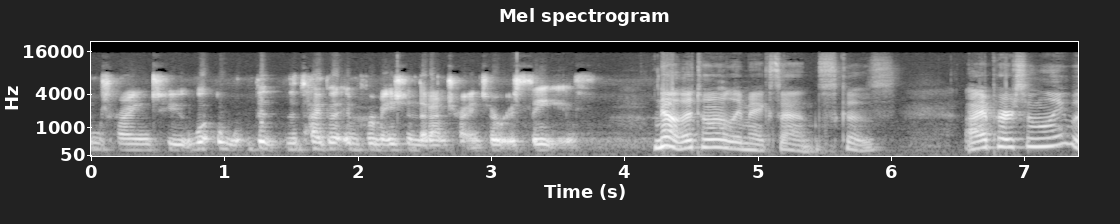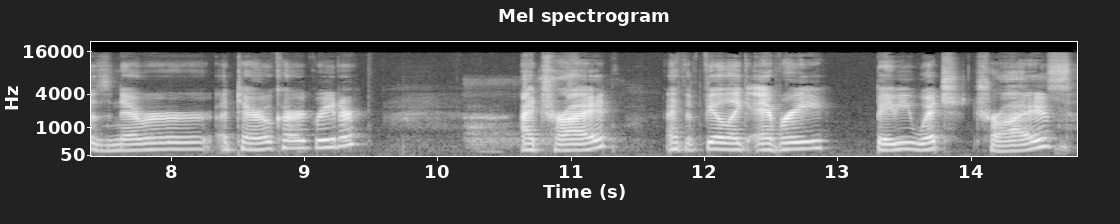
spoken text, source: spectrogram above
am trying to, what, the, the type of information that I'm trying to receive. No, that totally makes sense because I personally was never a tarot card reader. I tried. I feel like every baby witch tries.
